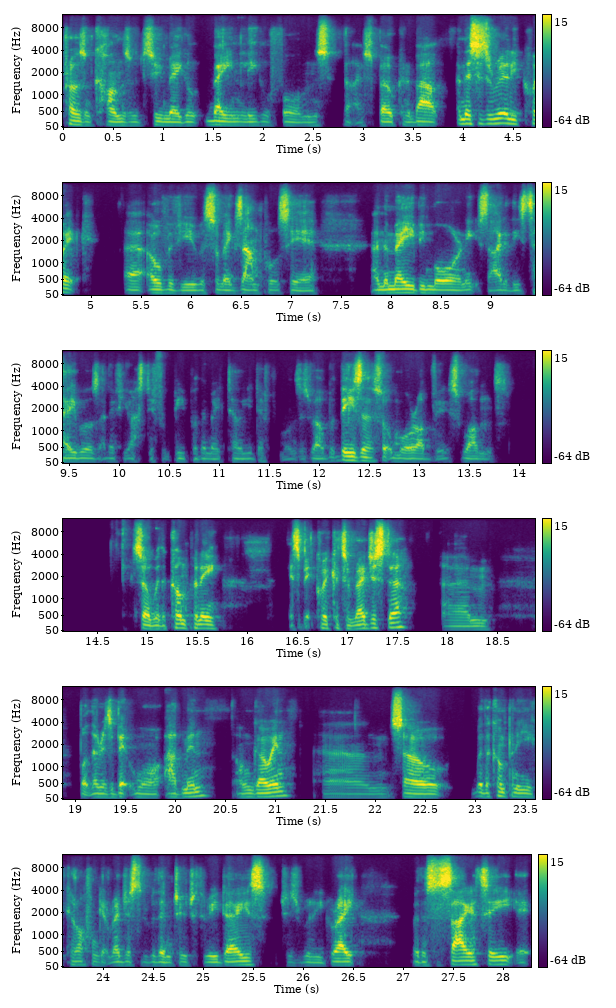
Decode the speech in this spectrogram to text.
pros and cons of the two main legal forms that I've spoken about. And this is a really quick uh, overview with some examples here. And there may be more on each side of these tables. And if you ask different people, they may tell you different ones as well. But these are sort of more obvious ones. So with a company, it's a bit quicker to register, um, but there is a bit more admin ongoing. Um, so with a company, you can often get registered within two to three days, which is really great. With a society, it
